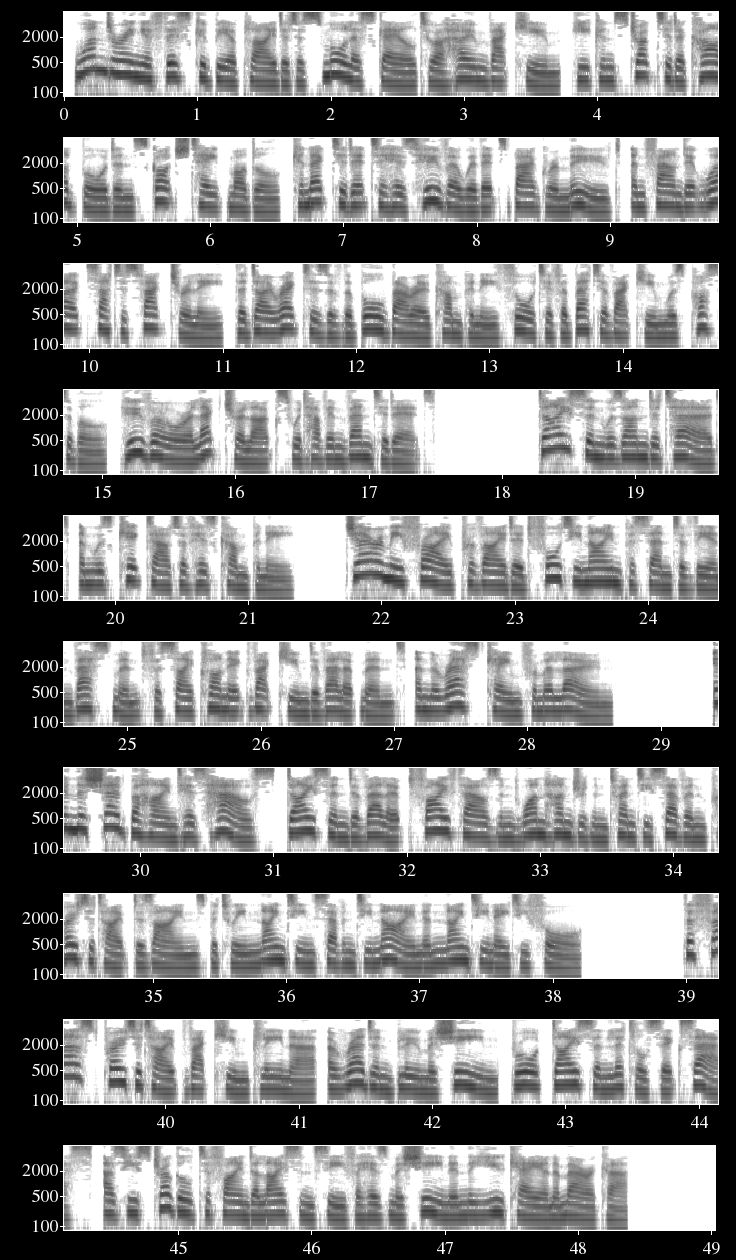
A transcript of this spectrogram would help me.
Wondering if this could be applied at a smaller scale to a home vacuum, he constructed a cardboard and scotch tape model, connected it to his Hoover with its bag removed, and found it worked satisfactorily. The directors of the Ballbarrow company thought if a better vacuum was possible, Hoover or Electrolux would have invented it. Dyson was undeterred, and was kicked out of his company. Jeremy Fry provided 49% of the investment for cyclonic vacuum development, and the rest came from a loan. In the shed behind his house, Dyson developed 5,127 prototype designs between 1979 and 1984. The first prototype vacuum cleaner, a red and blue machine, brought Dyson little success, as he struggled to find a licensee for his machine in the UK and America.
